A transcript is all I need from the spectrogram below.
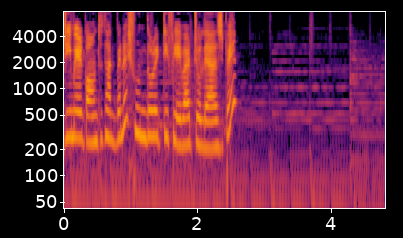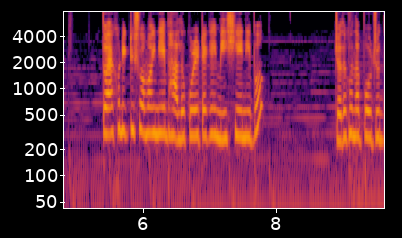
ডিমের গন্ধ থাকবে না, সুন্দর একটি ফ্লেভার চলে আসবে। তো এখন একটু সময় নিয়ে ভালো করে এটাকে মিশিয়ে নিব। যতক্ষণ না পর্যন্ত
